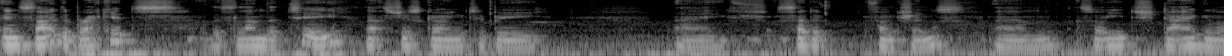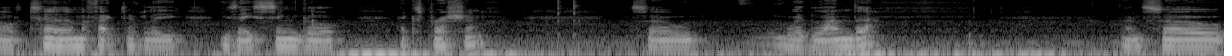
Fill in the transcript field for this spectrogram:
inside the brackets, this lambda t, that's just going to be a set of functions Um, so each diagonal term effectively is a single expression. So with lambda, and so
